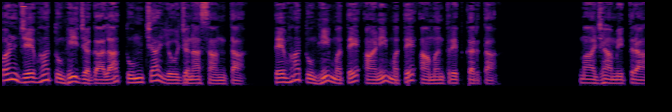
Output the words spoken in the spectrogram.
पण जेव्हा तुम्ही जगाला तुमच्या योजना सांगता तेव्हा तुम्ही मते आणि मते आमंत्रित करता. माझ्या मित्रा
